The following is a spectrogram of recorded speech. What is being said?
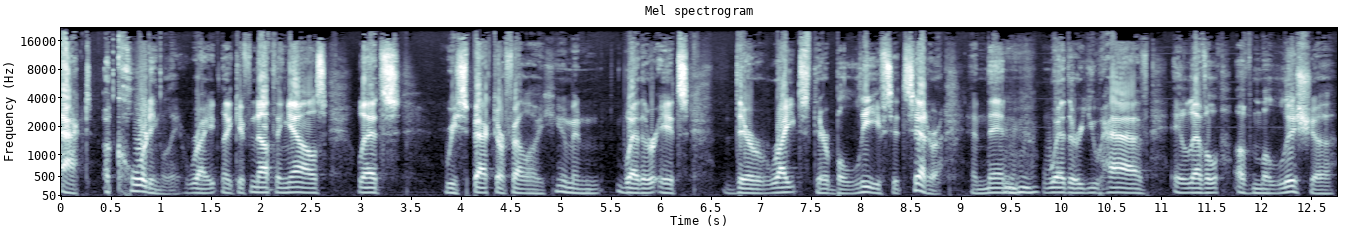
act accordingly. Right. Like if nothing else, let's respect our fellow human, whether it's their rights, their beliefs, etc. And then whether you have a level of militia,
